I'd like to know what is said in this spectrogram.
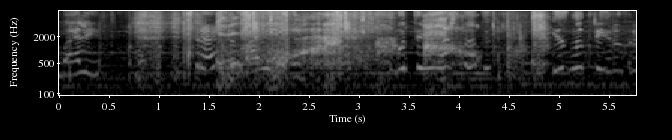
Болит. Страшно болит. Будто меня что-то изнутри разрывает.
